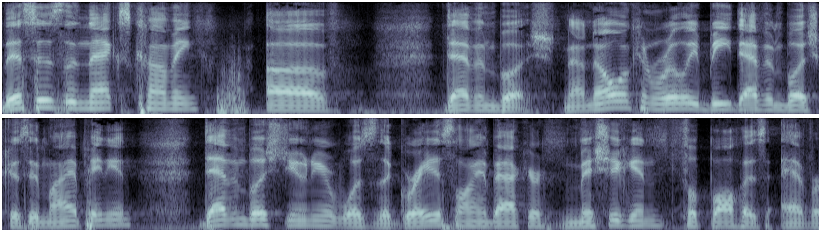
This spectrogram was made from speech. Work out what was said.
this is the next coming of Devin Bush. Now, no one can really beat Devin Bush because, in my opinion, Devin Bush Jr. was the greatest linebacker Michigan football has ever.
